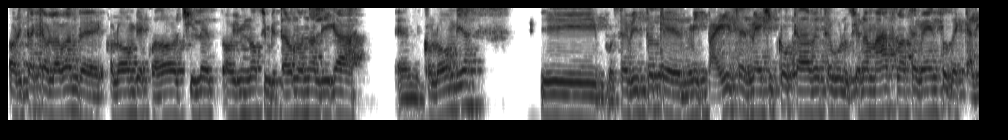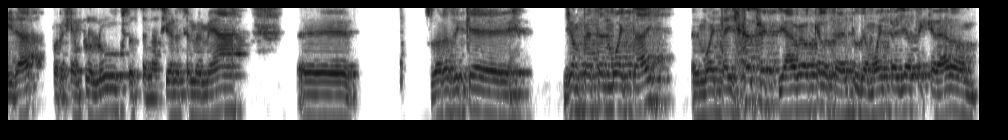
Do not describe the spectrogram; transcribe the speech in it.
ahorita que hablaban de Colombia, Ecuador, Chile, hoy nos invitaron a una liga en Colombia y pues he visto que en mi país, en México, cada vez evoluciona más, más eventos de calidad, por ejemplo, Lux, este, Naciones MMA. Eh, pues ahora sí que yo empecé en Muay Thai. El Muay Thai ya, ya veo que los eventos de Muay Thai ya se quedaron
